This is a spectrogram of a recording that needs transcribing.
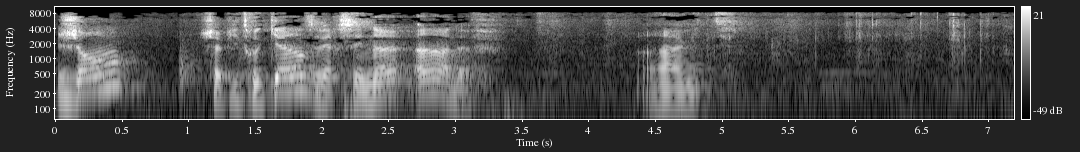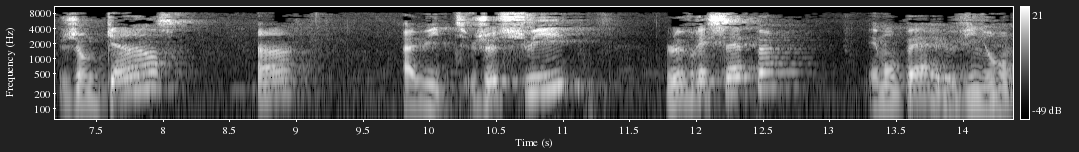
Jean, chapitre 15, versets 1 à 9. 1 à 8. Jean 15, 1 à 8. Je suis le vrai cep et mon Père est le vigneron.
